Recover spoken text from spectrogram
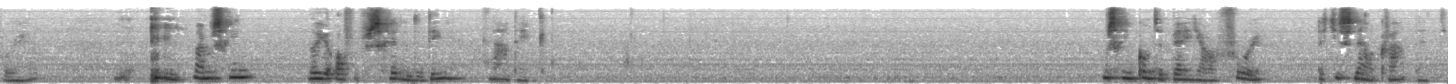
voor, hè. maar misschien wil je over verschillende dingen nadenken. Misschien komt het bij jou voor dat je snel kwaad bent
